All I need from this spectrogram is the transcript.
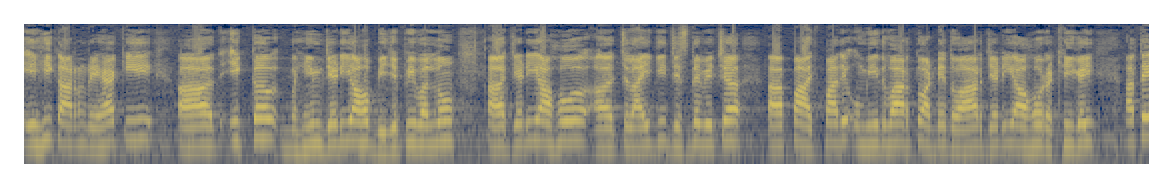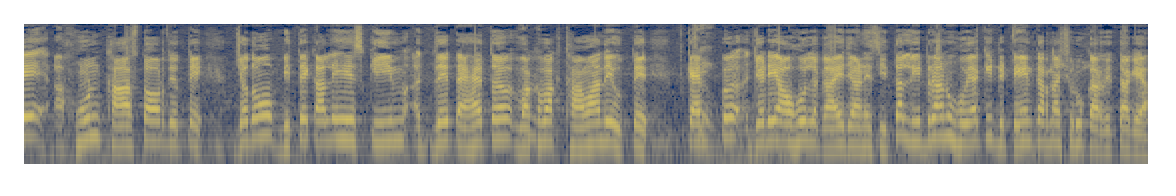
ਇਹੀ ਕਾਰਨ ਰਿਹਾ ਕਿ ਇੱਕ ਮੁਹਿੰਮ ਜਿਹੜੀ ਆ ਉਹ ਬੀਜੇਪੀ ਵੱਲੋਂ ਜਿਹੜੀ ਆ ਉਹ ਚਲਾਈ ਗਈ ਜਿਸ ਦੇ ਵਿੱਚ ਭਾਜਪਾ ਦੇ ਉਮੀਦਵਾਰ ਤੁਹਾਡੇ ਦੁਆਰ ਜਿਹੜੀ ਆ ਉਹ ਰੱਖੀ ਗਈ। ਅਤੇ ਹੁਣ ਖਾਸ ਤੌਰ ਦੇ ਉੱਤੇ ਜਦੋਂ ਬੀਤੇ ਕੱਲ ਇਹ ਸਕੀਮ ਦੇ ਤਹਿਤ ਵੱਖ-ਵੱਖ ਥਾਵਾਂ ਦੇ ਉੱਤੇ ਕੈਂਪ ਜਿਹੜੇ ਆ ਉਹ ਲਗਾਏ ਜਾਣੇ ਸੀ ਤਾਂ ਲੀਡਰਾਂ ਨੂੰ ਹੋਇਆ ਕਿ ਡਿਟੇਨ ਕਰਨਾ ਸ਼ੁਰੂ ਕਰ ਦਿੱਤਾ ਗਿਆ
